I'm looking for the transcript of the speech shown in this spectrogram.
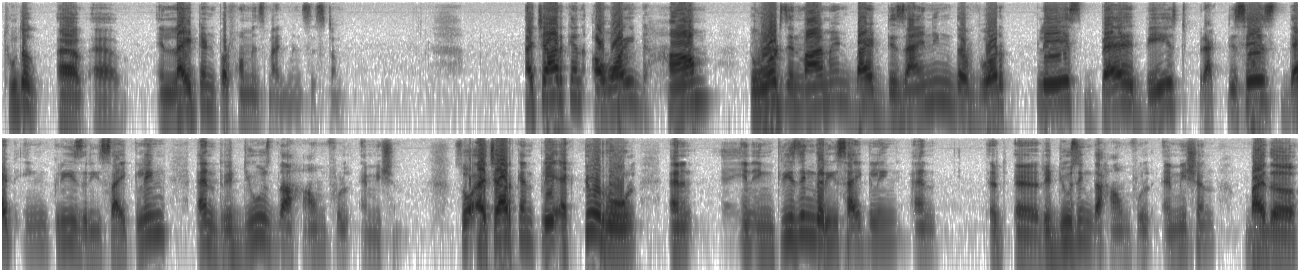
through the uh, uh, enlightened performance management system. HR can avoid harm towards environment by designing the workplace based practices that increase recycling and reduce the harmful emission. So, HR can play active role and in increasing the recycling and uh, uh, reducing the harmful emission by the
